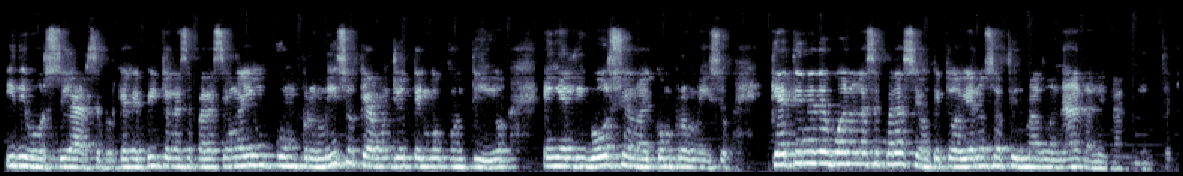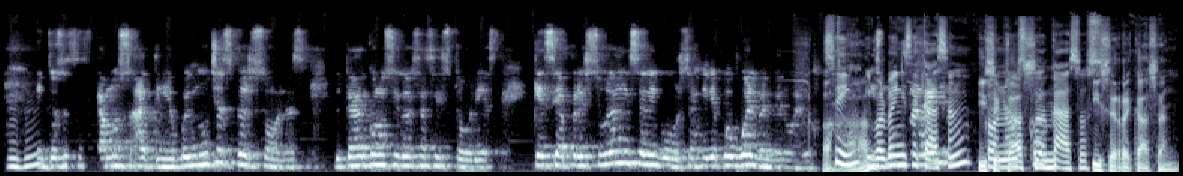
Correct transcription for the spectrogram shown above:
y divorciarse, porque repito, en la separación hay un compromiso que aún yo tengo contigo, en el divorcio no hay compromiso. ¿Qué tiene de bueno la separación? Que todavía no se ha firmado nada legalmente. Entonces estamos a tiempo. Hay muchas personas, y ustedes han conocido esas historias, que se apresuran y se divorcian y después vuelven de nuevo. Sí, y, vuelven y se casan. Y se casan casos. y se recasan.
